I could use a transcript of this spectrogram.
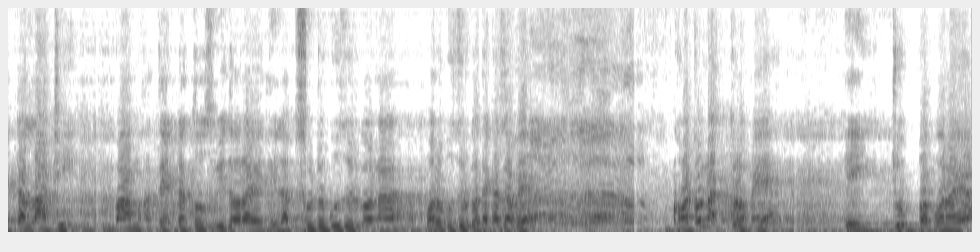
একটা লাঠি, বাম হাতে একটা তসবি ধরায় দিলাম। ছোট বুজুর্গ না, বড় বুজুর্গ দেখা যাবে। ঘটনাক্রমে এই জুব্বা পরায়া,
